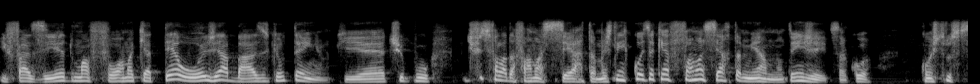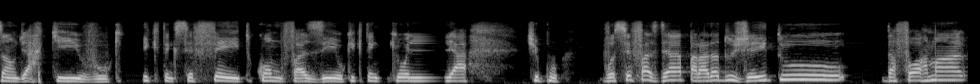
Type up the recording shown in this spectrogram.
e fazer de uma forma que até hoje é a base que eu tenho, que é tipo, difícil falar da forma certa, mas tem coisa que é a forma certa mesmo, não tem jeito, sacou? construção de arquivo, o que, que tem que ser feito, como fazer, o que, que tem que olhar. Tipo, você fazer a parada do jeito da forma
